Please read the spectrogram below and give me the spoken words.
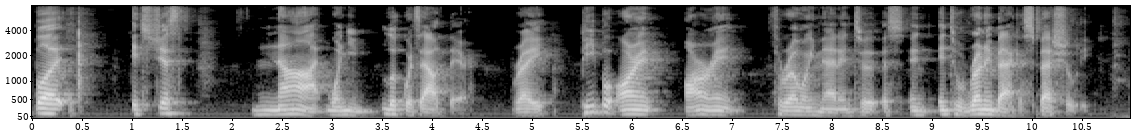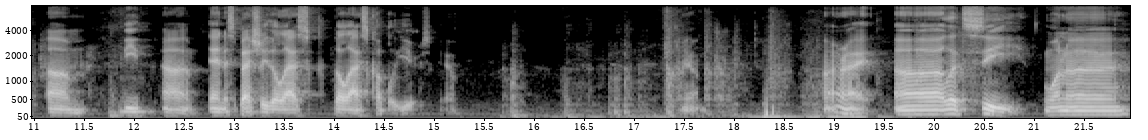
But it's just not when you look what's out there, right? People aren't aren't throwing that into in, into running back, especially um, the uh, and especially the last the last couple years. Yeah. Yeah. All right. Uh, let's see. Want to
